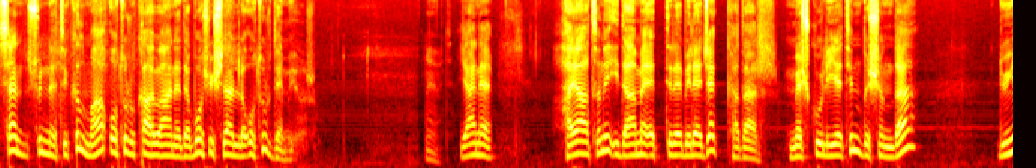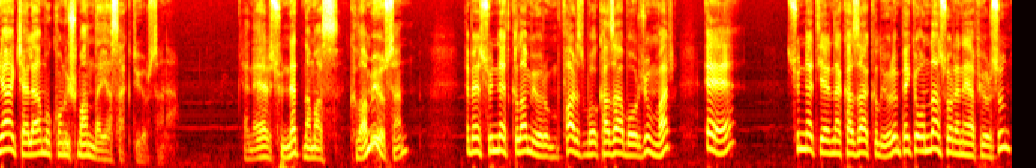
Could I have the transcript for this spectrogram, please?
sen sünneti kılma otur kahvehanede boş işlerle otur demiyor. Evet. Yani hayatını idame ettirebilecek kadar meşguliyetin dışında dünya kelamı konuşman da yasak diyor sana. Yani eğer sünnet namaz kılamıyorsan, e ben sünnet kılamıyorum, farz bo kaza borcum var. E sünnet yerine kaza kılıyorum. Peki ondan sonra ne yapıyorsun?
